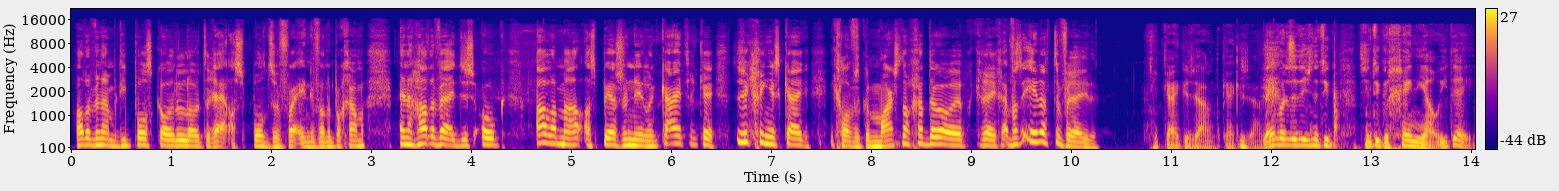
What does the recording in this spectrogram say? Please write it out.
hadden we namelijk die postcode loterij als sponsor voor een van de programma. En hadden wij dus ook allemaal als personeel een kaart gekregen. Dus ik ging eens kijken. Ik geloof dat ik een Mars nog cadeau heb gekregen. En was innig tevreden. Kijk eens aan, kijk eens aan. Nee, maar dat is natuurlijk, het is natuurlijk een geniaal idee.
